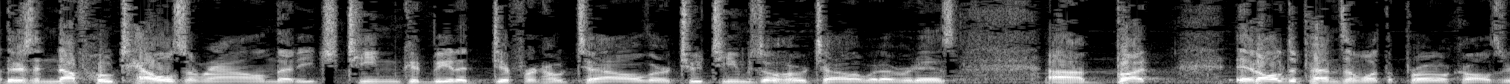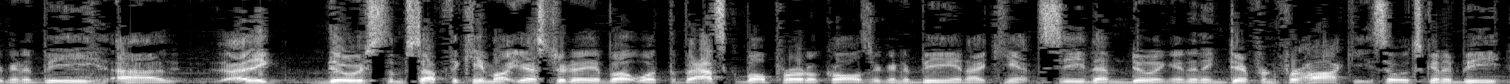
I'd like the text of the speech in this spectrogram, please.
There's enough hotels around that each team could be at a different hotel or two teams to a hotel or whatever it is. Uh, but it all depends on what the protocols are going to be. Uh, I think there was some stuff that came out yesterday about what the basketball protocols are going to be, and I can't see them doing anything different for hockey. So it's going to be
